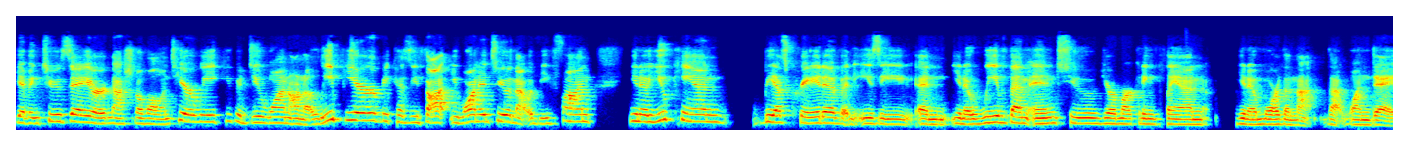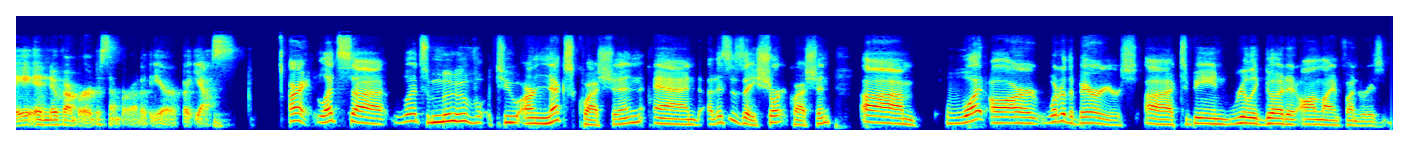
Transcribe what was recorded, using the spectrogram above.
giving tuesday or national volunteer week. You could do one on a leap year because you thought you wanted to and that would be fun. You know you can be as creative and easy and you know weave them into your marketing plan you know more than that that one day in november or december out of the year. But yes all right, let's uh let's move to our next question and uh, this is a short question. Um what are what are the barriers uh to being really good at online fundraising?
